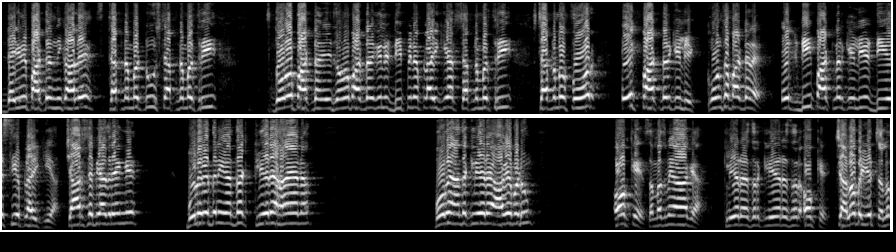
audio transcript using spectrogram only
डेली पार्टनर निकाले। Step number two step number three दोनों पार्टनर दोनों पार्टनर के लिए डीपी ने अप्लाई किया। Step number three step number four एक पार्टनर के लिए, कौन सा पार्टनर है? एक डी पार्टनर के लिए डीएससी अप्लाई किया। चार से याद रहेंगे। बोलोगे तो नहीं आता क्लियर है? हाँ है ना? बोलो, यहाँ तक क्लियर है? आगे बढ़ू? ओके समझ में आ गया। क्लियर है सर क्लियर है सर ओके चलो भैया, चलो।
